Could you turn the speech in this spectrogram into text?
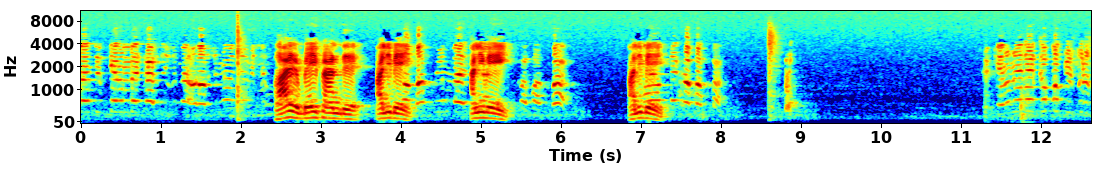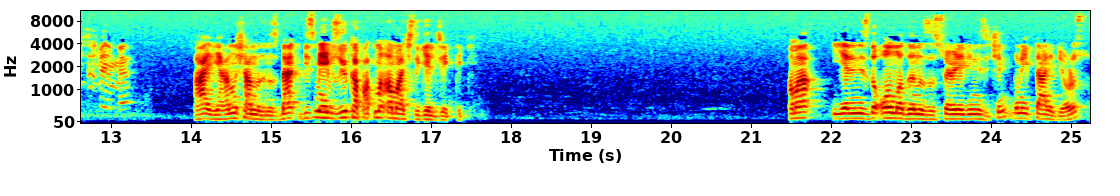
ben dükkanımı be kardeşim. Ben harcımı ödemişim. hayır beyefendi. Ali Bey. Kapatmıyorum ben. Ali Bey. Kapatmam. Ali Bey. Kapatmam. Dükkanımı neden kapatıyorsunuz siz benim be? Hayır yanlış anladınız. Ben biz mevzuyu kapatma amaçlı gelecektik. Ama yerinizde olmadığınızı söylediğiniz için bunu iptal ediyoruz.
